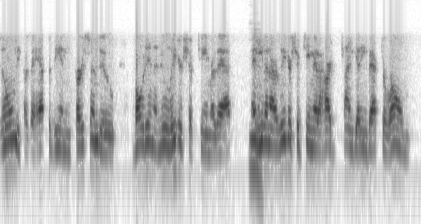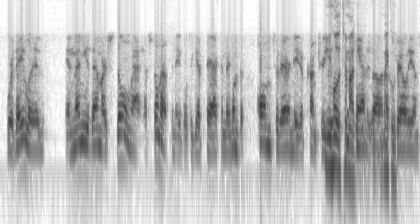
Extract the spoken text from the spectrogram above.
Zoom because they have to be in person to vote in a new leadership team or that. And even our leadership team had a hard time getting back to Rome, where they live, and many of them are still not have still not been able to get back, and they went home to their native country, hold the time out. Canada, Michael, Australia. And,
